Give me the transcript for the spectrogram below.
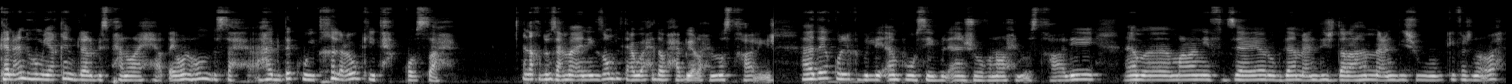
كان عندهم يقين بلي ربي سبحانه راح يعطيه لهم بصح هكذاك ويتخلعوا كيتحققوا صح. ناخذ زعما un exemple تاع واحدة وحاب يروح l'Australie هذا يقول لك باللي impossible un jour نروح l'Australie ما راني في الجزائر وكذا ما عنديش دراهم ما عنديش وكيفاش نروح.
